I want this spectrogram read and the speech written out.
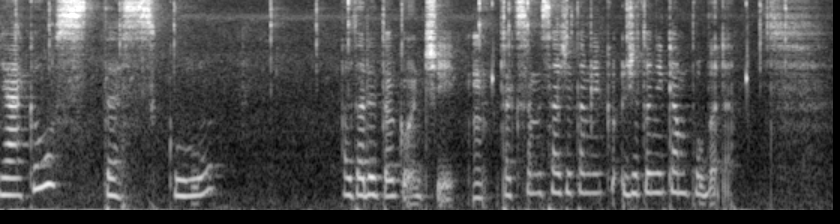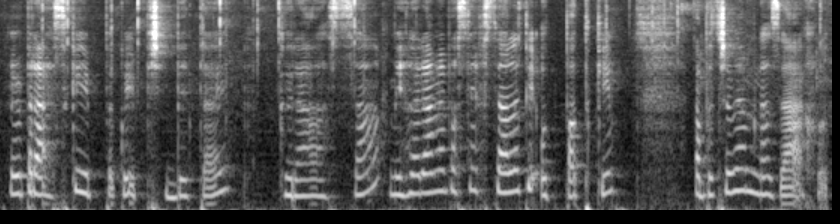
nějakou stezku. A tady to končí. Hm, tak jsem myslela, že, tam něko, že to někam povede. Vypadá hezký takový příbytek. Krása. My hledáme vlastně stále ty odpadky a potřebujeme na záchod.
